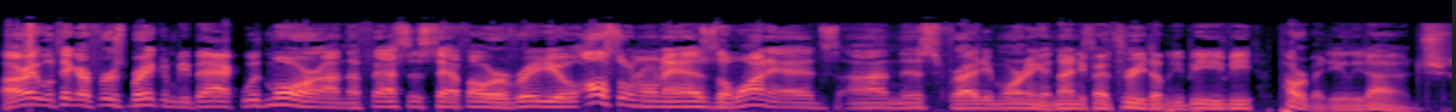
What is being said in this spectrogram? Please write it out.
All right, we'll take our first break and be back with more on the fastest half hour of radio, also known as the Want Ads, on this Friday morning at 95.3 WBEV, powered by Daily Dodge.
